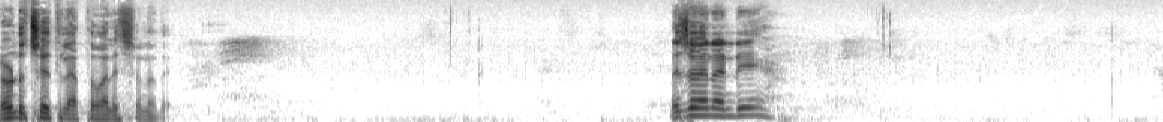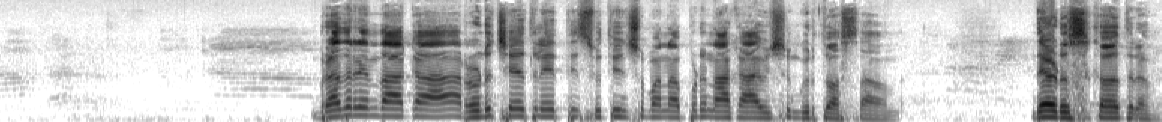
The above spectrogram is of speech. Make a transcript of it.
రెండు చేతులు ఎత్తవలసి ఉన్నది. నిజమేనండి? బ్రదర్ ఇందాక రెండు చేతులు ఎత్తి శృతించమన్నప్పుడు నాకు ఆ విషయం గుర్తు వస్తూ ఉంది. దేవుడు స్తోత్రం.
